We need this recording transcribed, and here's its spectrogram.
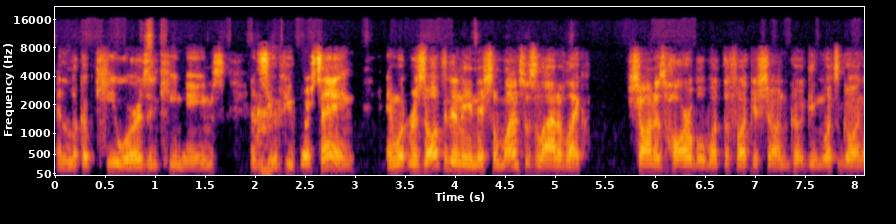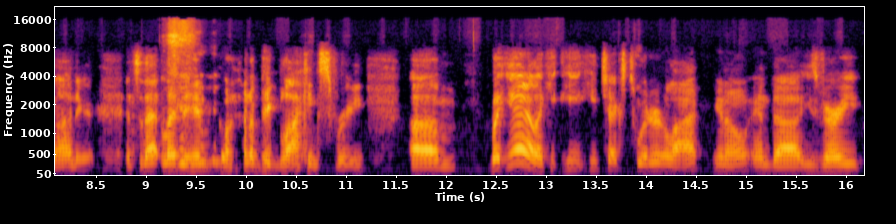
and look up keywords and key names and see what people are saying. And what resulted in the initial months was a lot of like, Shawn is horrible. What the fuck is Shawn cooking? What's going on here? And so that led to him going on a big blocking spree. Um, but yeah, like he, he he checks Twitter a lot, you know, and uh, he's very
